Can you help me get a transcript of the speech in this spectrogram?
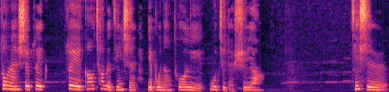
纵然是最最高超的精神，也不能脱离物质的需要。即使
